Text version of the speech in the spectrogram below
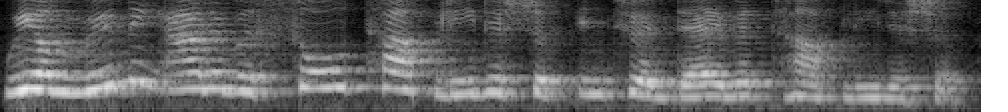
We are moving out of a Saul type leadership into a David type leadership.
